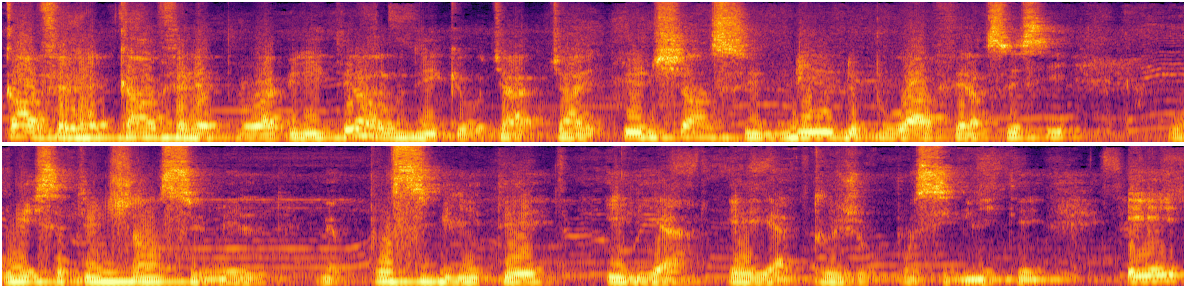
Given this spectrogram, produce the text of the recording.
Quand on fait les, quand on fait les probabilités, on vous dit que tu as, une chance sur mille de pouvoir faire ceci. Oui, c'est une chance sur mille, mais possibilité, il y a, et il y a toujours possibilité. Et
